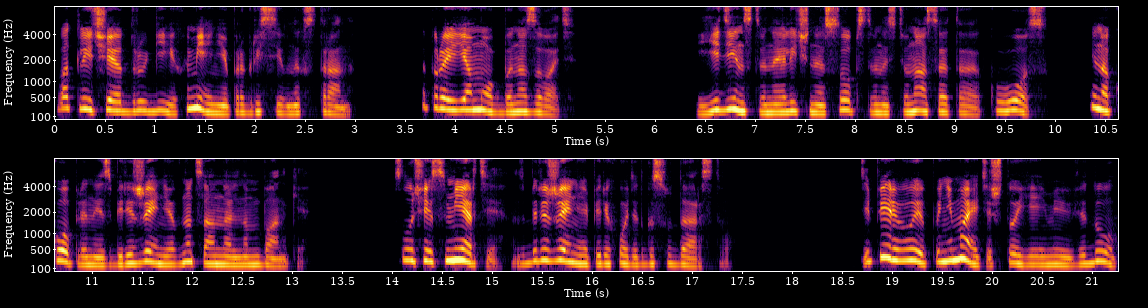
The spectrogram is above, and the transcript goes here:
в отличие от других, менее прогрессивных стран, которые я мог бы назвать. Единственная личная собственность у нас это КУОС и накопленные сбережения в Национальном банке. В случае смерти сбережения переходят государству. Теперь вы понимаете, что я имею в виду,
